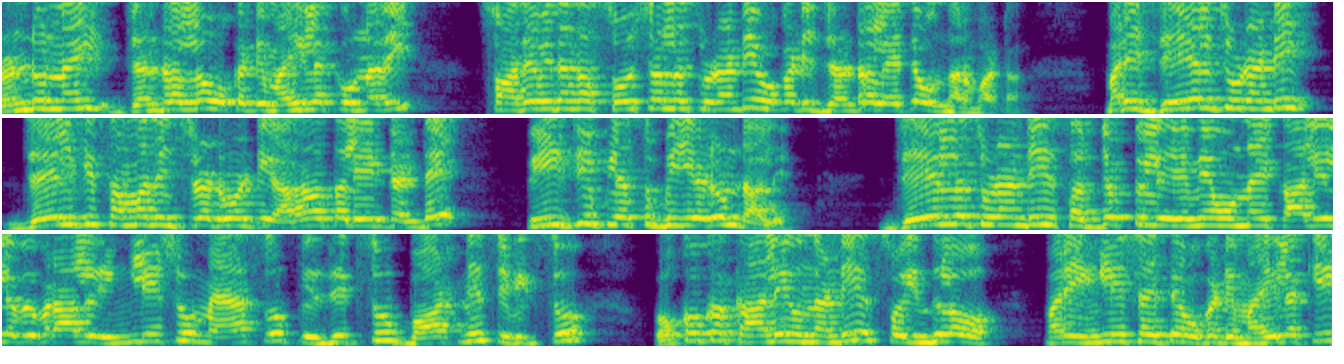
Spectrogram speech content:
రెండు ఉన్నాయి జనరల్లో ఒకటి మహిళకు ఉన్నది. సో అదే విధంగా సోషల్లో చూడండి ఒకటి జనరల్ అయితే ఉందన్నమాట. మరి జేఎల్ చూడండి జైలుకి సంబంధించినటువంటి అర్హతలు ఏంటంటే పీజీ ప్లస్ బిఎడ్ ఉండాలి. జైల్లో చూడండి సబ్జెక్టులు ఏమేమి ఉన్నాయి ఖాళీల వివరాలు English maths physics botany civics ఒక్కొక్క ఖాళీ ఉందండి. సో ఇందులో మరి ఇంగ్లీష్ అయితే ఒకటి మహిళకి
